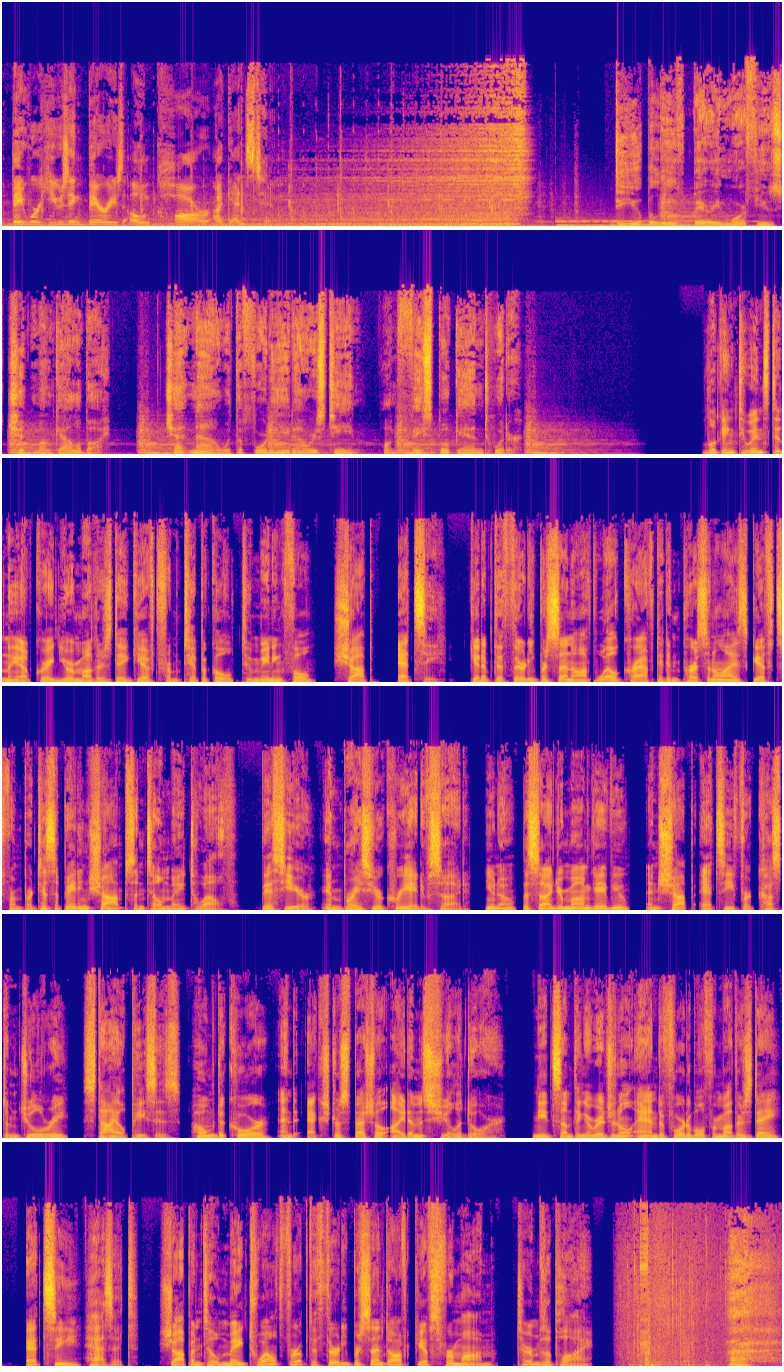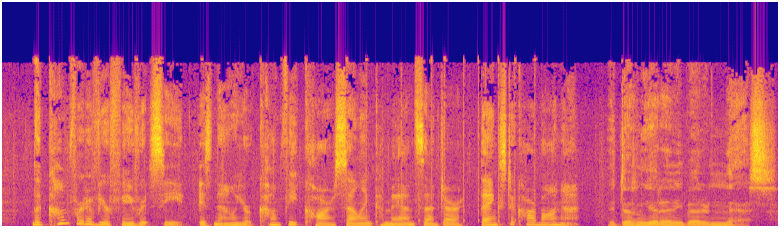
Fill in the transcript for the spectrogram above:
They were using Barry's own car against him. Do you believe Barry Morphew's chipmunk alibi? Chat now with the 48 Hours team on Facebook and Twitter. Looking to instantly upgrade your Mother's Day gift from typical to meaningful? Shop Etsy. Get up to 30% off well crafted and personalized gifts from participating shops until May 12th. This year, embrace your creative side. You know, the side your mom gave you, and shop Etsy for custom jewelry, style pieces, home decor, and extra special items she'll adore. Need something original and affordable for Mother's Day? Etsy has it. Shop until May 12th for up to 30% off gifts for mom. Terms apply. the comfort of your favorite seat is now your comfy car selling command center, thanks to Carvana. It doesn't get any better than this.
